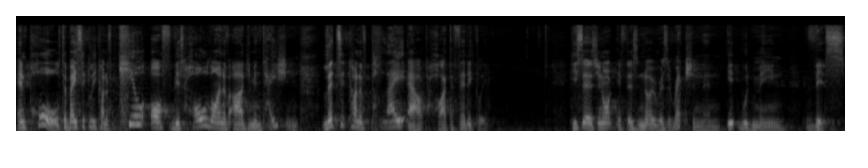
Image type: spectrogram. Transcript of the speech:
And Paul, to basically kind of kill off this whole line of argumentation, lets it kind of play out hypothetically. He says, you know what, if there's no resurrection, then it would mean this.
